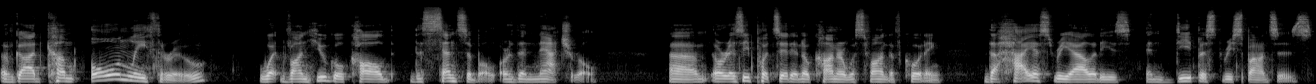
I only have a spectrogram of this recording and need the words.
of God, come only through what von Hugel called the sensible or the natural. Um, or as he puts it, and O'Connor was fond of quoting, the highest realities and deepest responses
